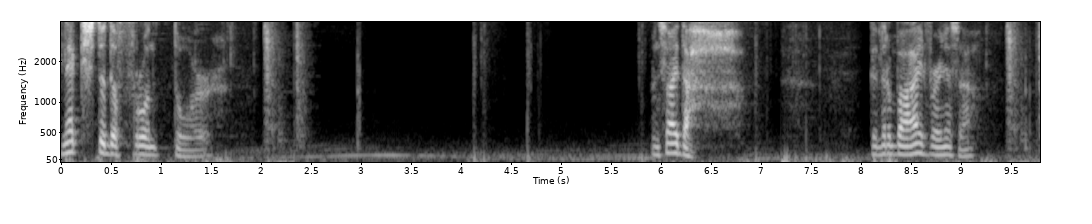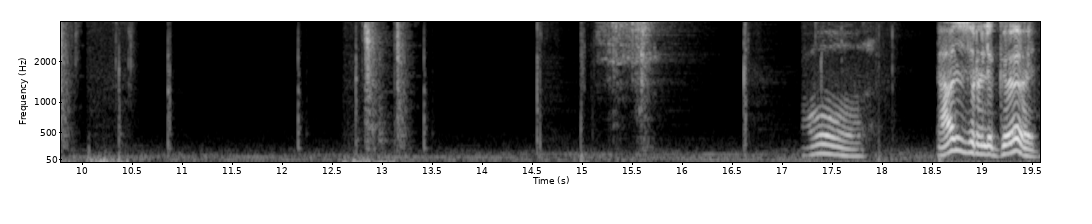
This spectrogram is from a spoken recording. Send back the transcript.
Next to the front door. Inside the... Ganda ng bahay, fairness ah. That is really good.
